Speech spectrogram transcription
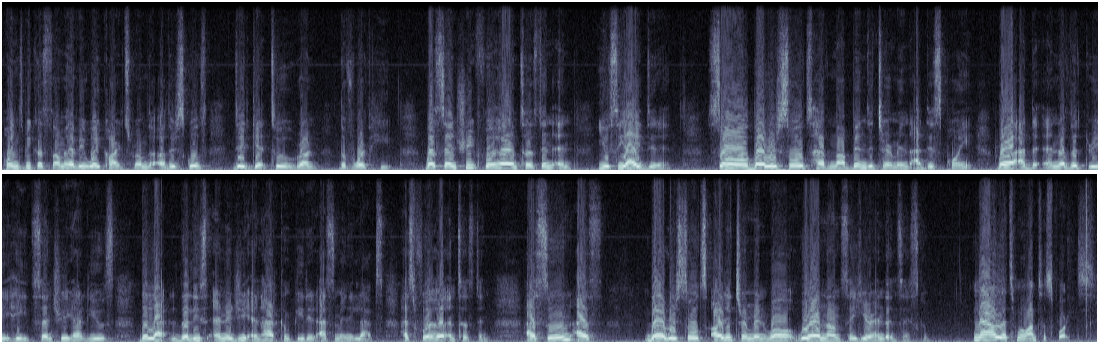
points because some heavyweight cards from the other schools did get to run the fourth heat. But Century, Foothill, and Tustin and UCI didn't. So the results have not been determined at this point, but at the end of the three heat, Century had used the, the least energy and had competed as many laps as Foothill and Tustin. As soon as the results are determined, well, we'll announce it here in the Inside Scoop. Now let's move on to sports.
